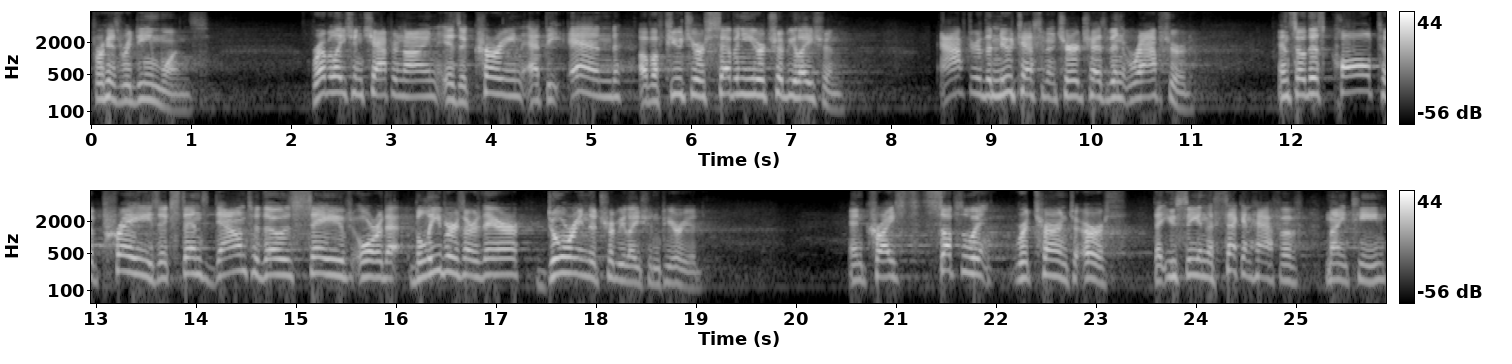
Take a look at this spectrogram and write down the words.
for his redeemed ones. Revelation chapter 9 is occurring at the end of a future seven year tribulation. After the New Testament church has been raptured, and so this call to praise extends down to those saved or that believers are there during the tribulation period. And Christ's subsequent return to earth that you see in the second half of 19,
